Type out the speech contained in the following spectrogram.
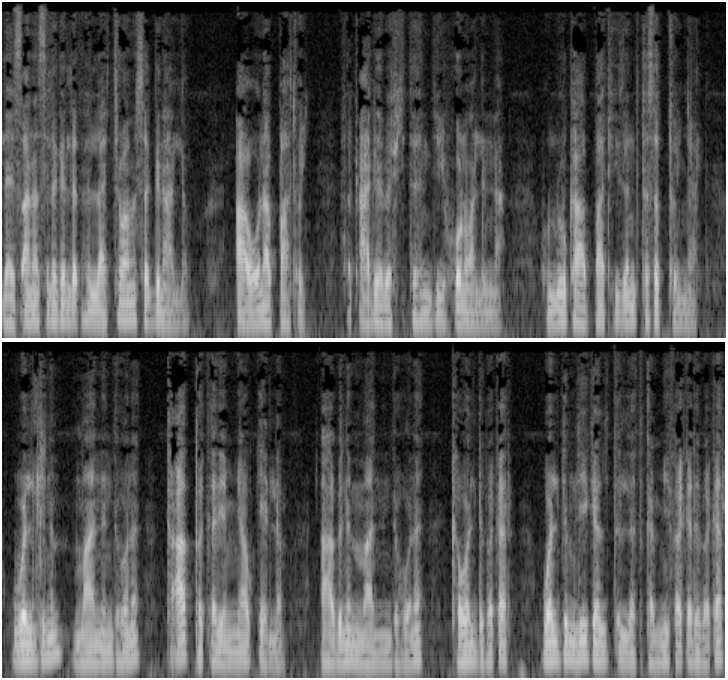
ለሕፃናት ስለ ገለጥህላቸው አመሰግናለሁ። አዎን አባት ሆይ ፈቃድህ በፊትህ እንዲህ ሆኖአልና ሁሉ ከአባቴ ዘንድ ተሰጥቶኛል። ወልድንም ማን እንደሆነ ከአብ በቀር የሚያውቅ የለም። አብንም ማን እንደሆነ ከወልድ በቀር ወልድም ሊገልጥለት ከሚፈቅድ በቀር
